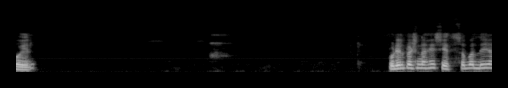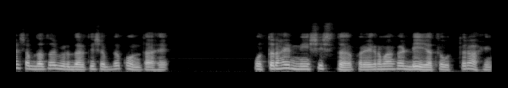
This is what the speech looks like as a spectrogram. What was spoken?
होईल. पुढील प्रश्न आहे शिस्तबद्ध या शब्दाचा विरुद्धार्थी शब्द कोणता आहे? उत्तर आहे निशिस्त पर्याय क्रमांक डी याचं उत्तर आहे.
